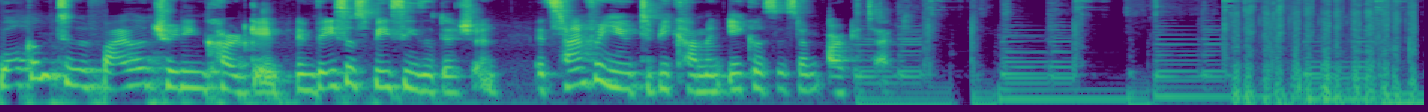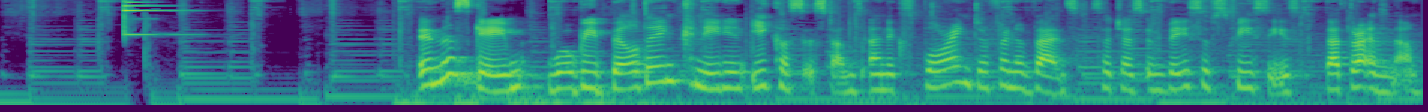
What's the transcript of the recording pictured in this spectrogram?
Welcome to the Phylo Trading Card Game Invasive Species Edition. It's time for you to become an ecosystem architect. In this game, we'll be building Canadian ecosystems and exploring different events such as invasive species that threaten them.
